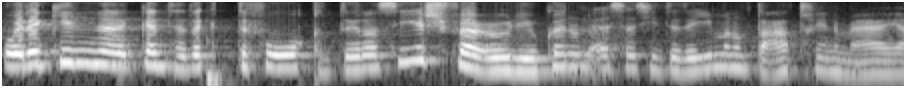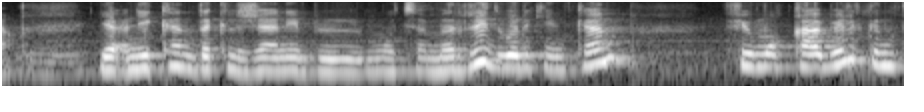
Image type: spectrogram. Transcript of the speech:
ولكن كانت هذاك التفوق الدراسي يشفعوا لي وكانوا الأساتذة دائما متعاطفين معايا. يعني كان ذاك الجانب المتمرد ولكن كان في مقابل كنت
